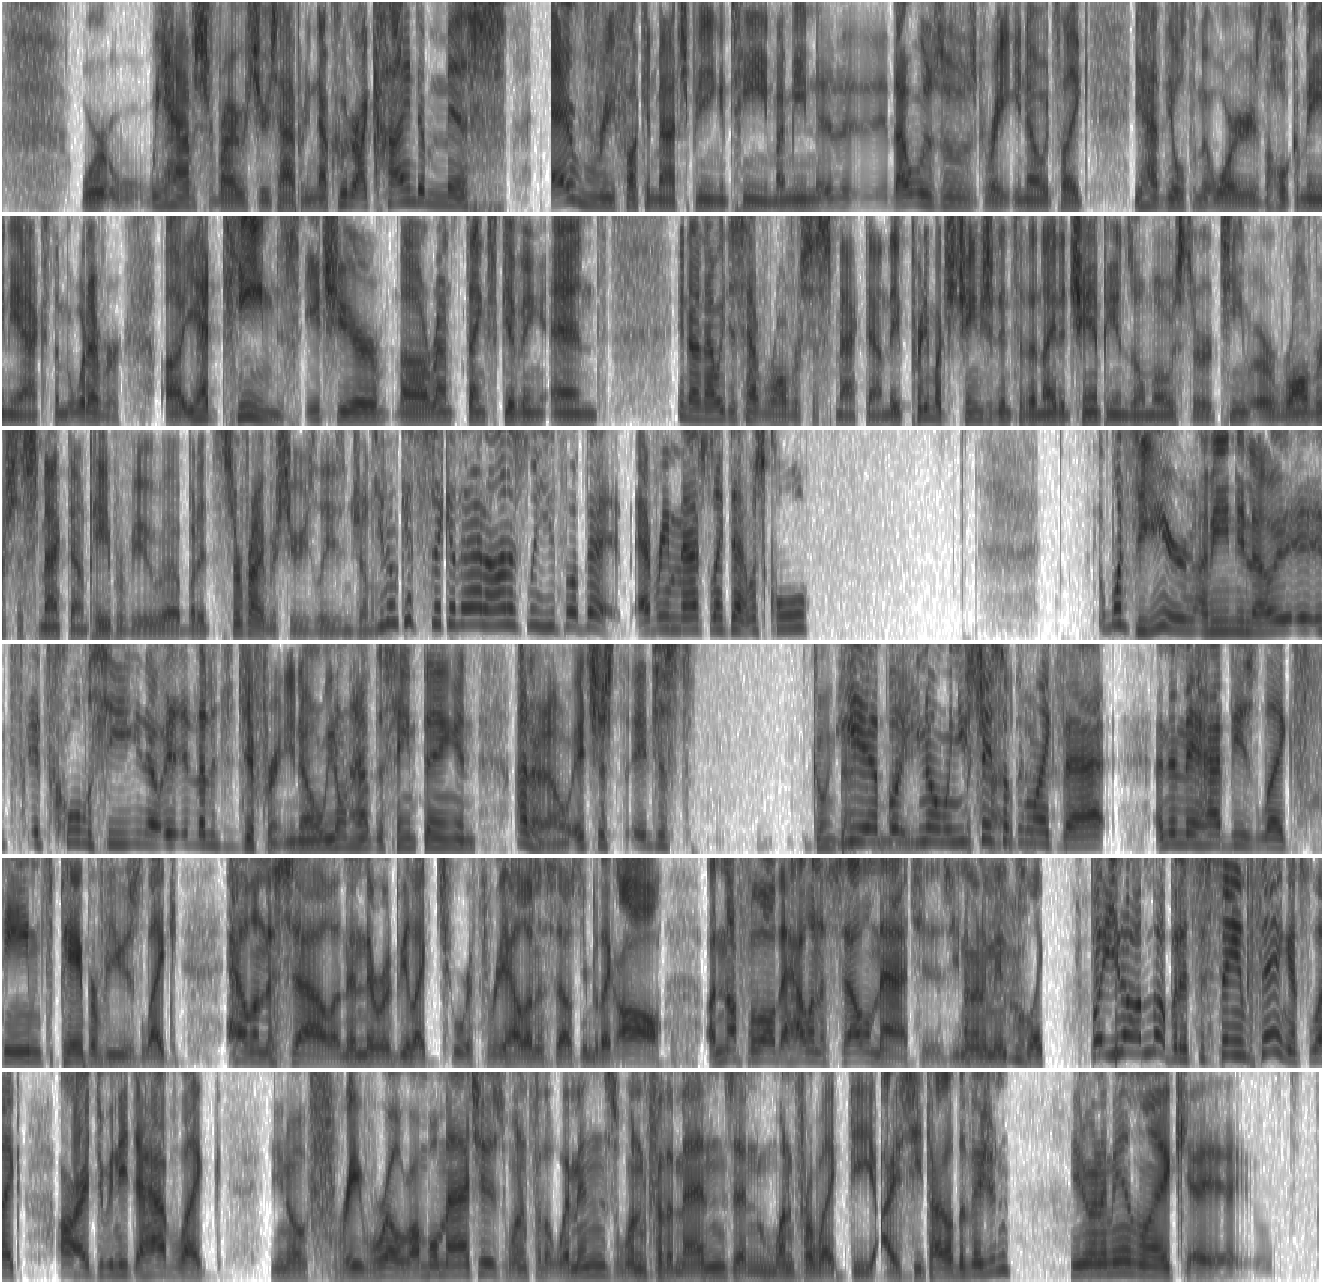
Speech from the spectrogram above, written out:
we're we have Survivor Series happening now. Kuter, I kind of miss every fucking match being a team. I mean, th- that was was great. You know, it's like you had the Ultimate Warriors, the Hulkamaniacs, the whatever. Uh, you had teams each year uh, around Thanksgiving and you know, now we just have Raw versus SmackDown. They've pretty much changed it into the Night of Champions almost, or team or Raw versus SmackDown pay per view. Uh, but it's Survivor Series, ladies and gentlemen. You don't get sick of that, honestly? You thought that every match like that was cool? Once a year, I mean, you know, it, it's it's cool to see, you know, it, that it's different. You know, we don't have the same thing, and I don't know. It's just it just going back. Yeah, but my- you know, when you say something like that, and then they have these like themed pay per views like Hell in a Cell, and then there would be like two or three Hell in a Cells, and you'd be like, oh, enough with all the Hell in a Cell matches. You know what I mean? It's like, but you know, no, but it's the same thing. It's like, all right, do we need to have like you know, three Royal Rumble matches, one for the women's, one for the men's, and one for like the IC title division. You know what I mean? Like, uh,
